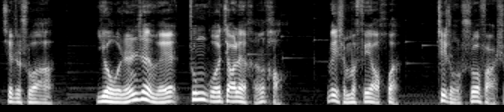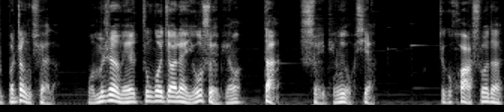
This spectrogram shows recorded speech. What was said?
接着说啊，有人认为中国教练很好，为什么非要换？这种说法是不正确的。我们认为中国教练有水平，但水平有限。这个话说的，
